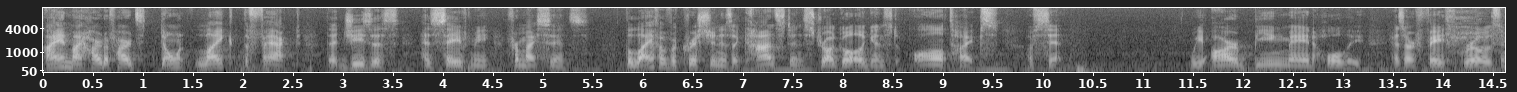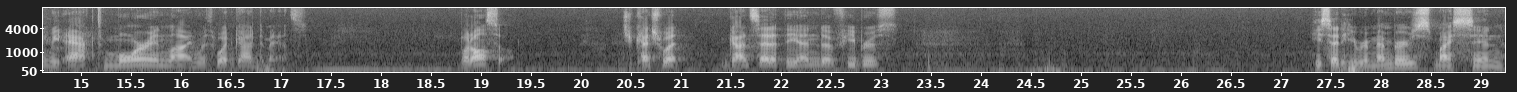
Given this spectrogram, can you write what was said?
I, in my heart of hearts, don't like the fact that Jesus has saved me from my sins. The life of a Christian is a constant struggle against all types of sin. We are being made holy as our faith grows and we act more in line with what God demands. But also, did you catch what God said at the end of Hebrews? He said, He remembers my sin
